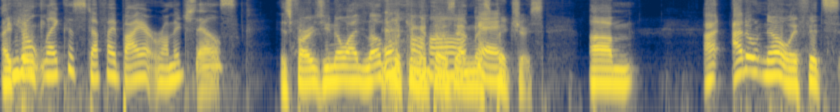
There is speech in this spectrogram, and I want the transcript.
I you don't like the stuff I buy at rummage sales? as far as you know, I love looking at those endless okay. pictures. Um, I I don't know if it's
